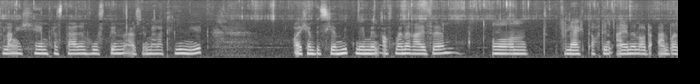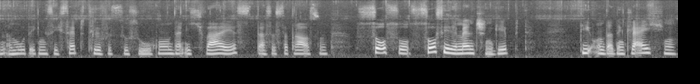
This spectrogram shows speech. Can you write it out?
solange ich hier im Kastanienhof bin, also in meiner Klinik, euch ein bisschen mitnehmen auf meine Reise und vielleicht auch den einen oder anderen ermutigen, sich Selbsthilfe zu suchen, denn ich weiß, dass es da draußen so, so, so viele Menschen gibt, die unter den gleichen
